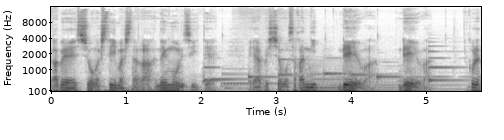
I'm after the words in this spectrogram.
安倍首相がしていましたが年号について安倍首相も盛んに令和令和。これ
